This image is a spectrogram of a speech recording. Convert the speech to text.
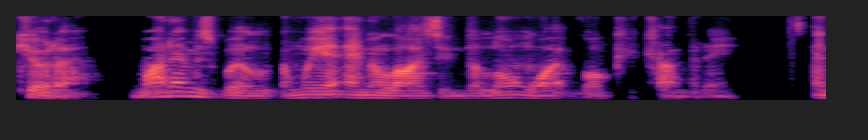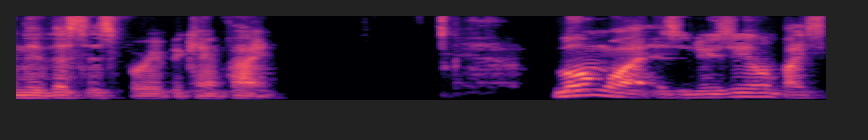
Kia ora. My name is Will, and we are analysing the Long White Vodka Company and the This Is Forever campaign. Long White is a New Zealand-based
